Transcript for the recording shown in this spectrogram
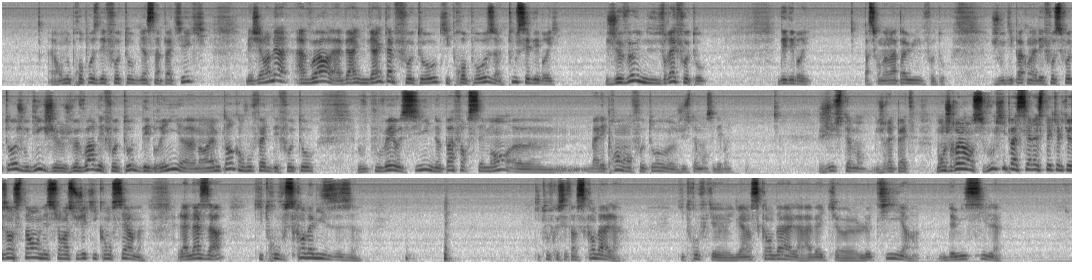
Alors on nous propose des photos bien sympathiques, mais j'aimerais bien avoir une véritable photo qui propose tous ces débris. Je veux une vraie photo des débris, parce qu'on n'en a pas eu une photo. Je vous dis pas qu'on a des fausses photos, je vous dis que je, veux voir des photos de débris, euh, mais en même temps, quand vous faites des photos, vous pouvez aussi ne pas forcément euh, bah, les prendre en photo, justement, ces débris. Justement, je répète. Bon, je relance. Vous qui passez, restez quelques instants. On est sur un sujet qui concerne la NASA, qui trouve scandalise, qui trouve que c'est un scandale, qui trouve qu'il y a un scandale avec euh, le tir de missiles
